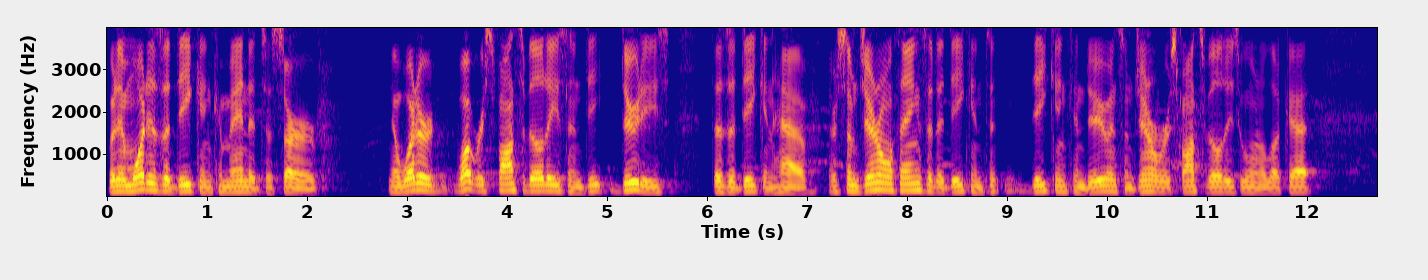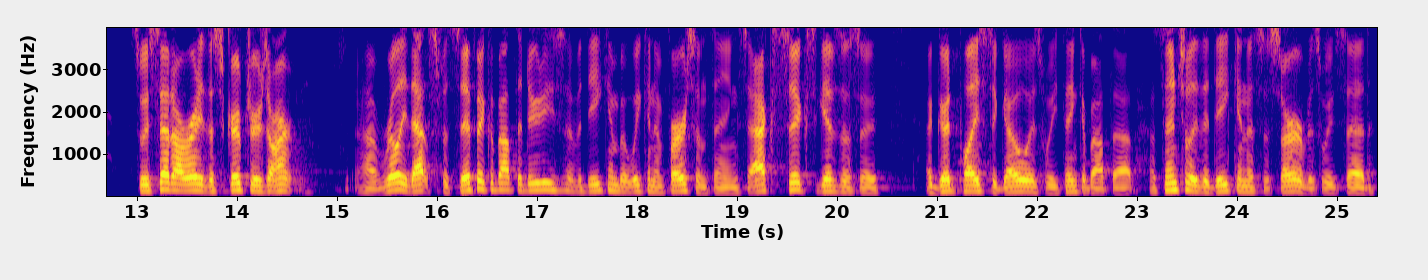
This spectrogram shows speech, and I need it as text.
But in what is a deacon commanded to serve? You know, what are what responsibilities and de- duties does a deacon have? There's some general things that a deacon t- deacon can do, and some general responsibilities we want to look at. So we've said already the scriptures aren't uh, really that specific about the duties of a deacon, but we can infer some things. Acts six gives us a a good place to go as we think about that. Essentially, the deacon is to serve, as we've said,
